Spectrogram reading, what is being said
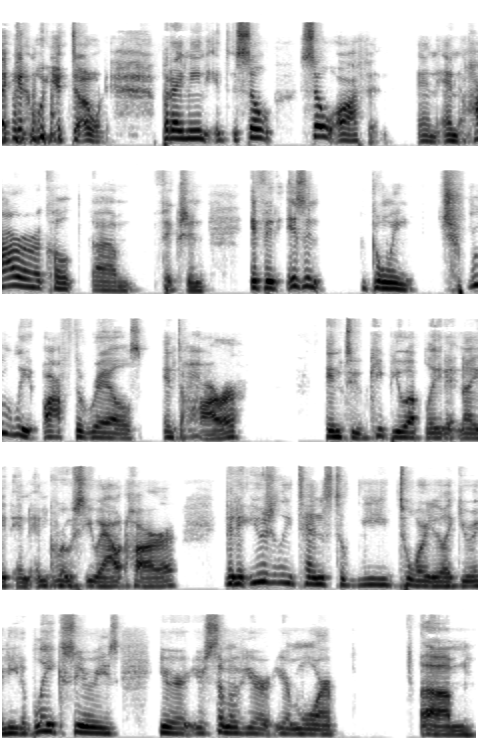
like and who you don't. But I mean, it's so so often, and and horror occult um fiction, if it isn't going truly off the rails into horror, into keep you up late at night and, and gross you out horror, then it usually tends to lead toward like your Anita Blake series, your your some of your your more um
